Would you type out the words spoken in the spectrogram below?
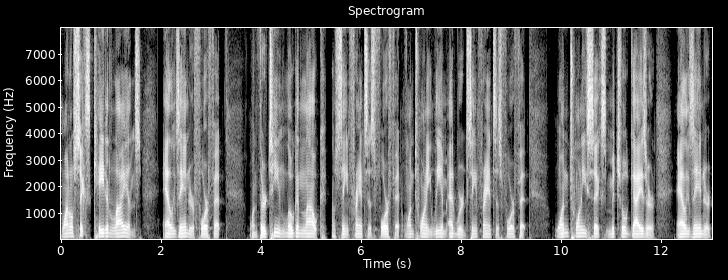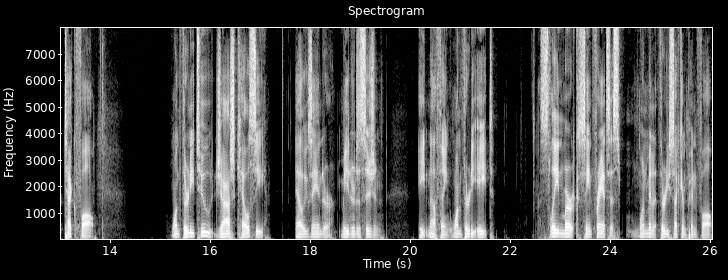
106, Caden Lyons, Alexander forfeit. 113, Logan Lauk of St. Francis, forfeit. 120, Liam Edwards, St. Francis, forfeit. 126, Mitchell Geyser, Alexander, tech fall. 132, Josh Kelsey, Alexander, major decision, 8 0. 138, Slade Merck, St. Francis, 1 minute 30 second pinfall.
